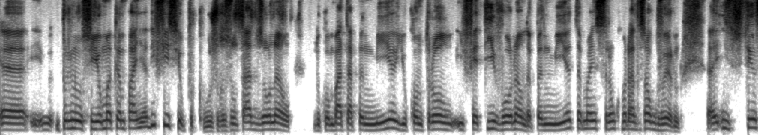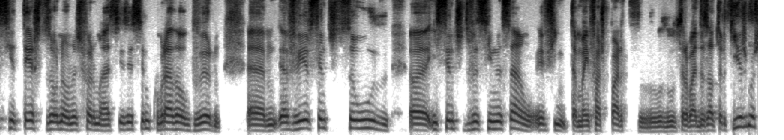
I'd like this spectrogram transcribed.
uh, pronuncia uma campanha difícil, porque os resultados ou não do combate à pandemia e o controle efetivo ou não da pandemia também serão cobrados ao governo. A existência de testes ou não nas farmácias é sempre cobrada ao governo. Uh, haver centros de saúde uh, e centros de vacinação, enfim, também faz parte do, do, trabalho das autarquias, mas,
